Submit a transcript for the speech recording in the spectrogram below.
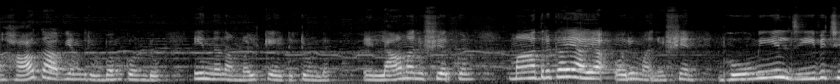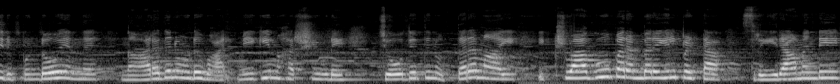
മഹാകാവ്യം രൂപം കൊണ്ടു എന്ന് നമ്മൾ കേട്ടിട്ടുണ്ട്. എല്ലാ മനുഷ്യർക്കും മാതൃകയായ ഒരു മനുഷ്യൻ ഭൂമിയിൽ ജീവിച്ചിരിപ്പുണ്ടോ എന്ന് നാരദനോട് വാൽമീകി മഹർഷിയുടെ ചോദ്യത്തിനുത്തരമായി ഇക്ഷ്വാകു പരമ്പരയിൽപ്പെട്ട ശ്രീരാമന്റെ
